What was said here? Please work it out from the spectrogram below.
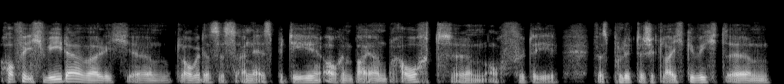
hoffe ich weder, weil ich ähm, glaube, dass es eine SPD auch in Bayern braucht, ähm, auch für die für das politische Gleichgewicht. Ähm,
